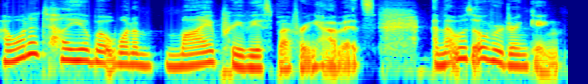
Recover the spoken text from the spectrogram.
I want to tell you about one of my previous buffering habits, and that was overdrinking.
